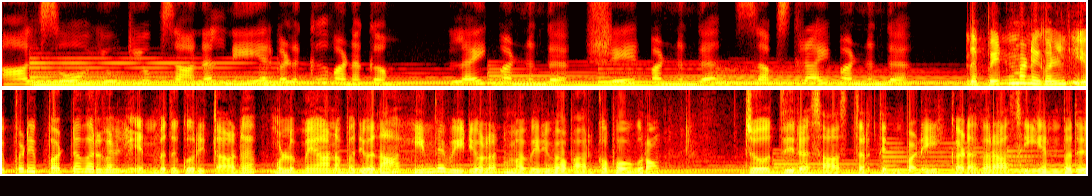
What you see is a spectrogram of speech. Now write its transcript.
ஆல்சோ யூடியூப் சேனல் நேயர்களுக்கு வணக்கம். லைக் பண்ணுங்க ஷேர் பண்ணுங்க சப்ஸ்கிரைப் பண்ணுங்க. இந்த பெண்மணிகள் எப்படிப்பட்டவர்கள் என்பது குறித்தான முழுமையான பதிவு தான் இந்த வீடியோவில் நம்ம விரிவாக பார்க்க போகிறோம். ஜோதிட சாஸ்திரத்தின்படி கடகராசி என்பது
